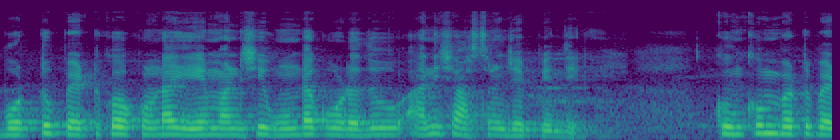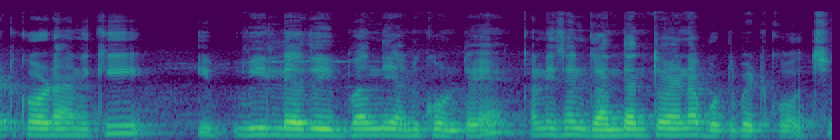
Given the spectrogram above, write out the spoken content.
బొట్టు పెట్టుకోకుండా ఏ మనిషి ఉండకూడదు అని శాస్త్రం చెప్పింది. కుంకుమ బొట్టు పెట్టుకోవడానికి వీల్లేదు ఇబ్బంది అనుకుంటే కనీసం గంధంతో అయినా బొట్టు పెట్టుకోవచ్చు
